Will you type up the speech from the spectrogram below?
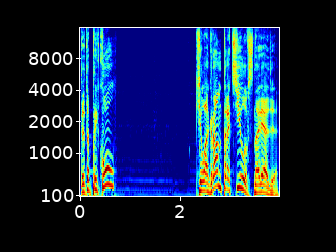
Это прикол? Килограмм тротила в снаряде.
